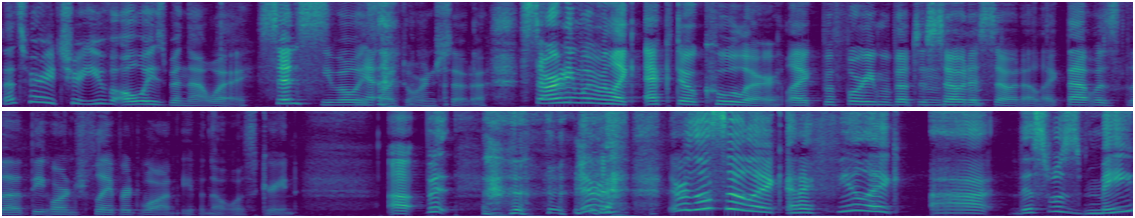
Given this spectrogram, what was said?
That's very true. You've always been that way. Since You've always yeah. liked orange soda. starting when we were like ecto cooler, like before you moved up to Mm-hmm. soda soda, like that was the the orange flavored one, even though it was green. Uh, but there, there was also like, and I feel like uh, this was maybe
